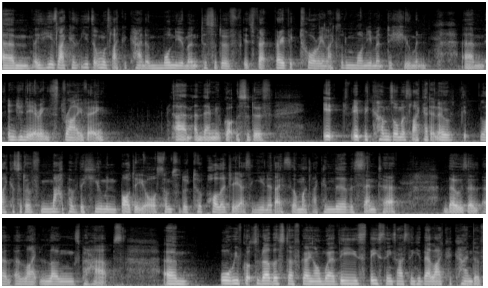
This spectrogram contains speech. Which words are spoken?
Um, he's like a, he's almost like a kind of monument to sort of, it's very Victorian, like sort of monument to human um, engineering striving. Um, and then we've got the sort of, it, it becomes almost like, I don't know, like a sort of map of the human body or some sort of topology. I think, you know, that's almost like a nervous center. Those are, are, are like lungs, perhaps. Um, or we've got sort of other stuff going on where these, these things, I was thinking they're like a kind of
